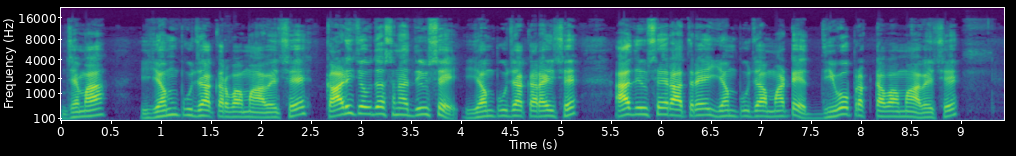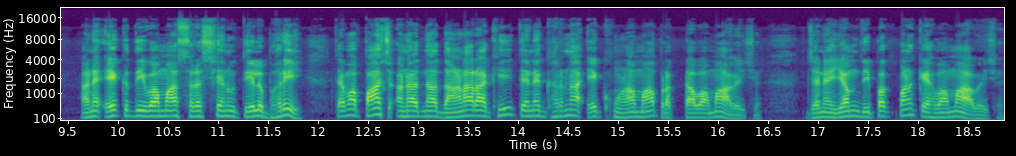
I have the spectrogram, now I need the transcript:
જેમાં યમ પૂજા કરવામાં આવે છે. કાળી ચૌદસના દિવસે યમ પૂજા કરાય છે. આ દિવસે રાત્રે યમ પૂજા માટે દીવો પ્રગટાવવામાં આવે છે અને એક દીવામાં સરસ્યનું તેલ ભરી તેમાં પાંચ અનાજના દાણા રાખી તેને ઘરના એક ખૂણામાં પ્રગટાવવામાં આવે છે. જેને યમ દીપક પણ કહેવામાં આવે છે.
